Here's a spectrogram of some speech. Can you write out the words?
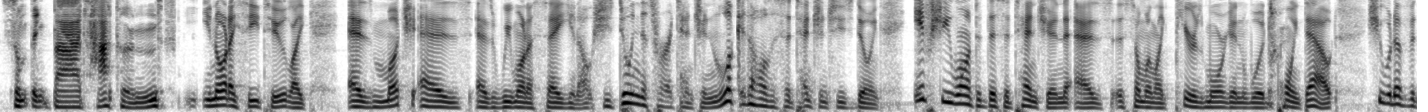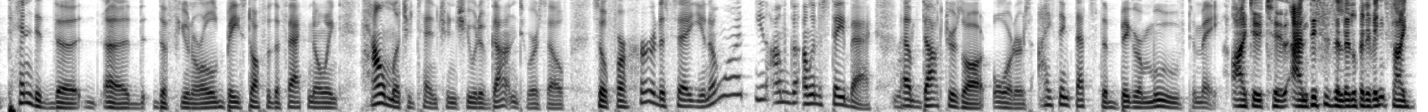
something bad happened. you know what I see too? Like as much as as we want to say, you know, she's doing this for attention. Look at all this attention she's doing. If she wanted this attention, as, as someone like Piers Morgan would point out, she would have attended the uh, the funeral based off of the fact knowing how much attention she would have gotten to herself. So for her to say, you know what, you know, I'm go- I'm going to stay back. Um, doctor's or- orders. I think that's the bigger move to make. I do too. And this is a little bit of inside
